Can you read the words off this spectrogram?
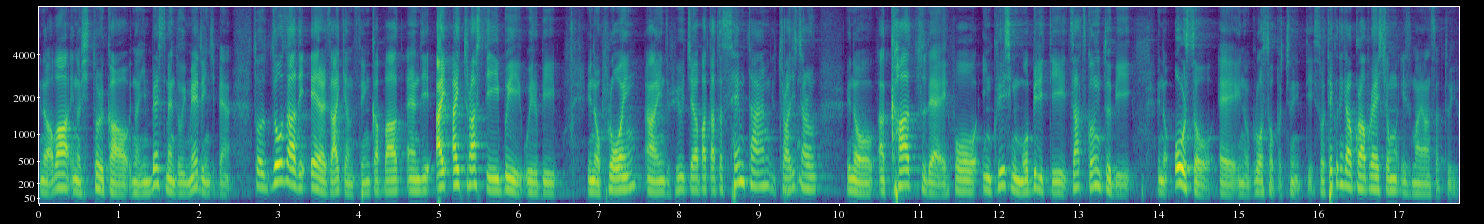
you know, our you know, historical you know, investment we made in Japan. So those are the areas I can think about, and the, I, I trust the EV will be, you know, flowing uh, in the future. But at the same time, traditional you know, a card today for increasing mobility, that's going to be, you know, also a you know, growth opportunity. So technical collaboration is my answer to you.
